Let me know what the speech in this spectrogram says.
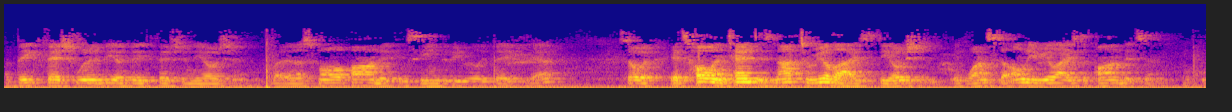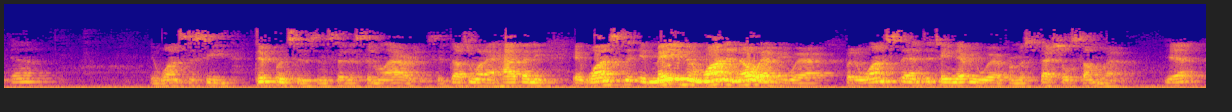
A big fish wouldn't be a big fish in the ocean, but in a small pond it can seem to be really big. Yeah. So it, its whole intent is not to realize the ocean. It wants to only realize the pond it's in. Yeah. It wants to see differences instead of similarities. It doesn't want to have any, it wants to, it may even want to know everywhere, but it wants to entertain everywhere from a special somewhere. Yeah?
